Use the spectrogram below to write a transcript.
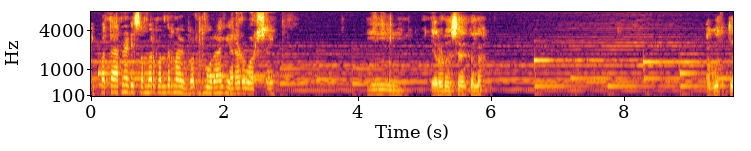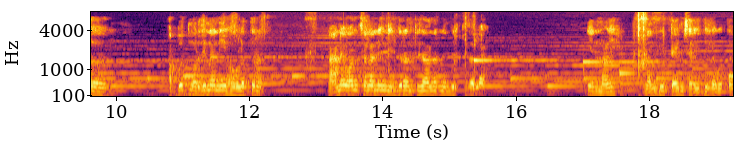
ಇಪ್ಪತ್ತಾರನೇ ಡಿಸೆಂಬರ್ ಬಂದ್ರೆ ನಾವಿಬ್ಬರು ದೂರಾಗಿ ಎರಡು ವರ್ಷ ಆಯ್ತು. ಹ್ಮ್ ಎರಡು ವರ್ಷ ಆಯ್ತಲ್ಲ? ಅವತ್ತು ಹಬ್ಬದ ಮರುದಿನ ನೀ ಹೋಗ್ಲತ್ತರ. ನಾನೇ ಒಂದ್ಸಲ ನೀ ನಿಂದಿರ ಅಂತಿದ್ದ ಅಂದ್ರೆ ನಿಂದಿರ್ತಿದಲ್ಲ ಏನ್ ಮಾಡಿ ನನ್ ಬಿ ಟೈಮ್ ಸರಿ ಇದ್ದಿಲ್ಲ ಗೊತ್ತಾ?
